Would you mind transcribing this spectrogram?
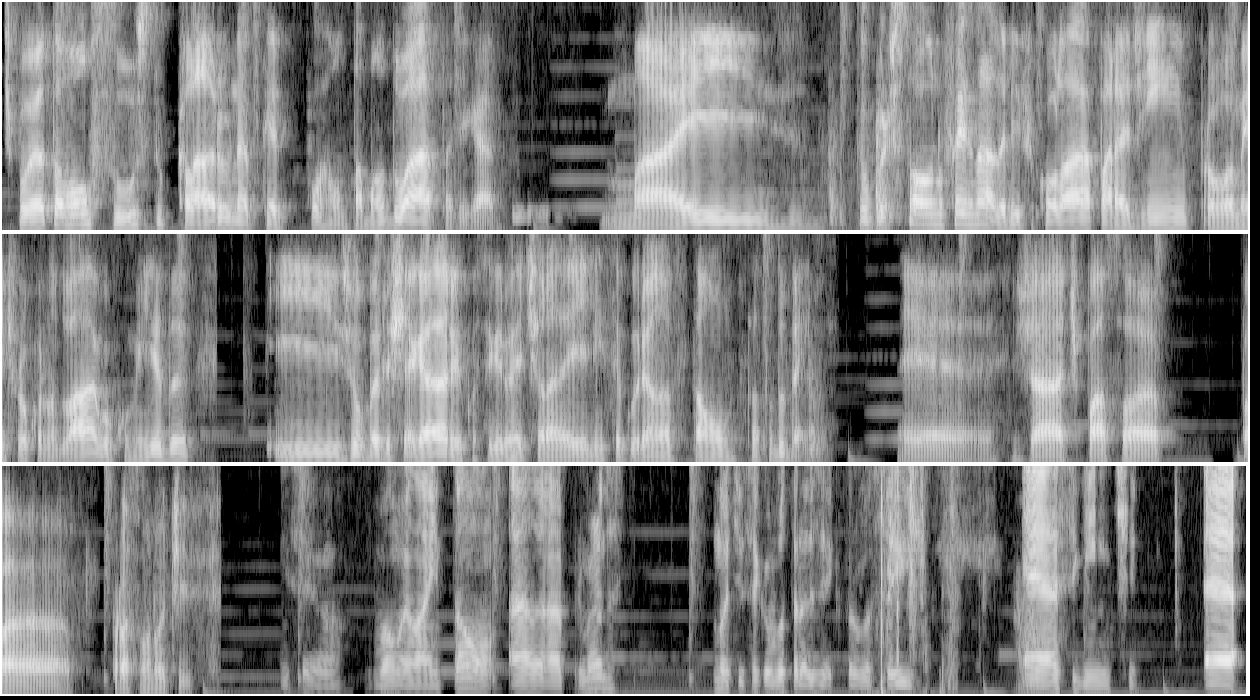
Tipo, eu tomar um susto, claro, né? Porque, porra, um tamanduá, tá ligado? Mas o pessoal não fez nada, ele ficou lá paradinho, provavelmente procurando água, comida, e os bombeiros chegaram e conseguiram retirar ele em segurança, então tá tudo bem. É, já te passo a, a próxima notícia. Sim, senhor. Vamos lá. Então, a, a primeira notícia que eu vou trazer aqui para vocês é a seguinte: é,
